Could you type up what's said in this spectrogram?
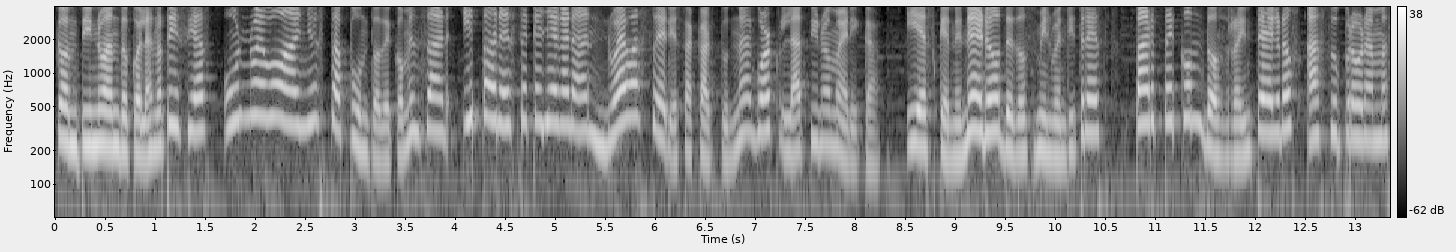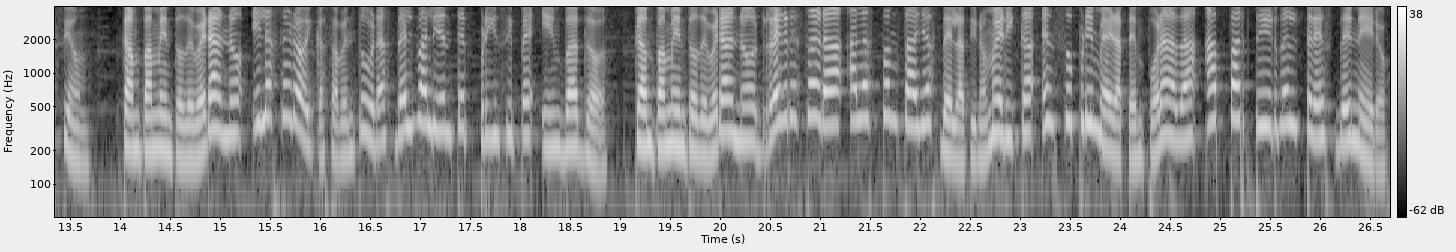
Continuando con las noticias, un nuevo año está a punto de comenzar y parece que llegarán nuevas series a Cartoon Network Latinoamérica. Y es que en enero de 2023 parte con dos reintegros a su programación. Campamento de verano y las heroicas aventuras del valiente príncipe Invador Campamento de Verano regresará a las pantallas de Latinoamérica en su primera temporada a partir del 3 de enero.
